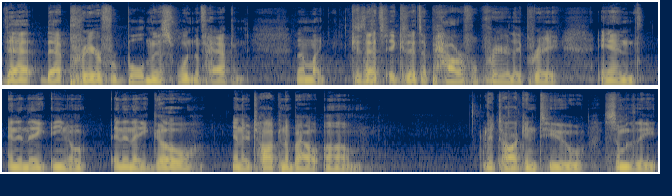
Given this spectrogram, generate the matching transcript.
that that prayer for boldness wouldn't have happened. And I'm like, because that's because that's a powerful prayer they pray, and and then they you know and then they go and they're talking about um they're talking to some of the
